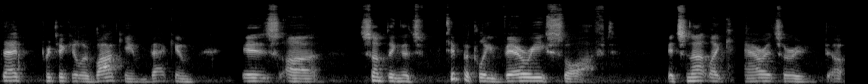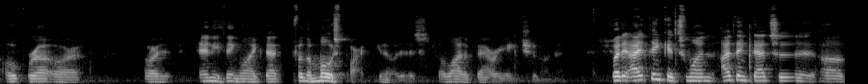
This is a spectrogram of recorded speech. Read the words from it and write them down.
that particular vacuum vacuum is uh, something that's typically very soft. It's not like carrots or uh, okra or or anything like that. For the most part, you know, there's a lot of variation on it. But I think it's one. I think that's a, a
